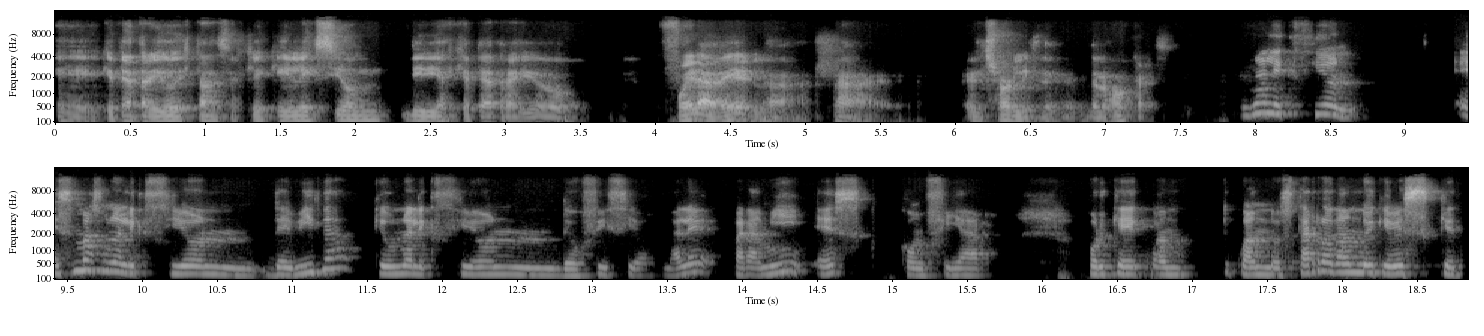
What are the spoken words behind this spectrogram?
eh, que te ha traído distancias? ¿Qué, ¿Qué, lección dirías que te ha traído fuera de la, el shortlist de, de los Oscars? Una lección, es más una lección de vida que una lección de oficio, ¿vale? Para mí es confiar porque cuando, estás rodando y que ves que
